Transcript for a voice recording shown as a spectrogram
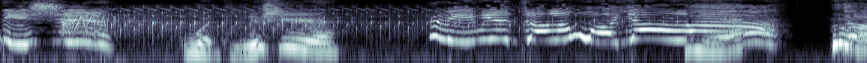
题是，问题是，里面装了火药了。啊！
